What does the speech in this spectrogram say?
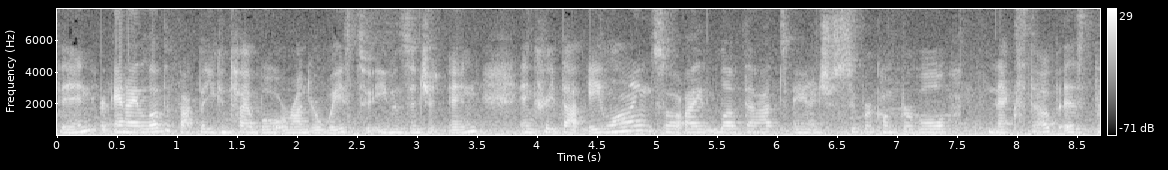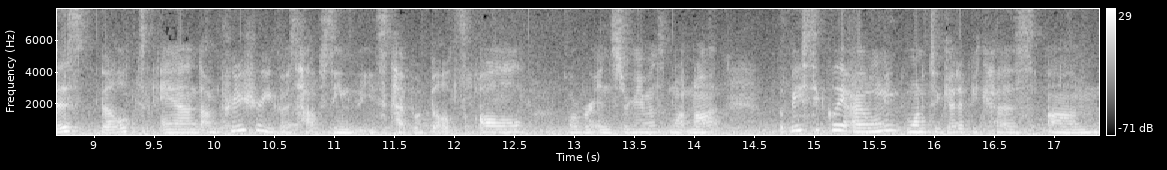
thin. And I love the fact that you can tie a bow around your waist to even cinch it in and create that A-line so I love that and it's just super comfortable. Next up is this belt. And I'm pretty sure you guys have seen these type of belts all over Instagram and whatnot. But basically I only wanted to get it because um,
